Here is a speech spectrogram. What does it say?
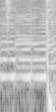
Bye.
